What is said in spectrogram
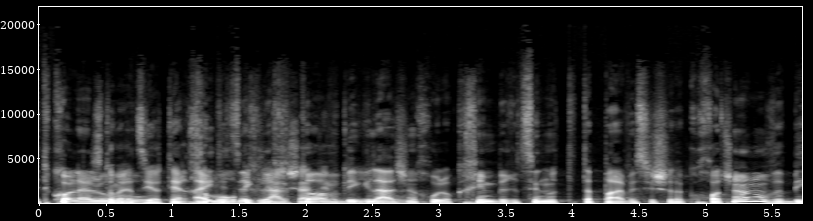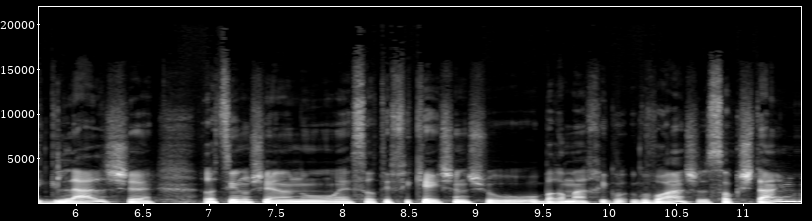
את כל אלו, זאת אומרת זה יותר חמור בגלל שאתם כאילו... בגלל שאנחנו לוקחים ברצינות את ה-privacy של לקוחות שלנו, ובגלל שרצינו שיהיה לנו certification אה, שהוא ברמה הכי גבוהה של SOC 2,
